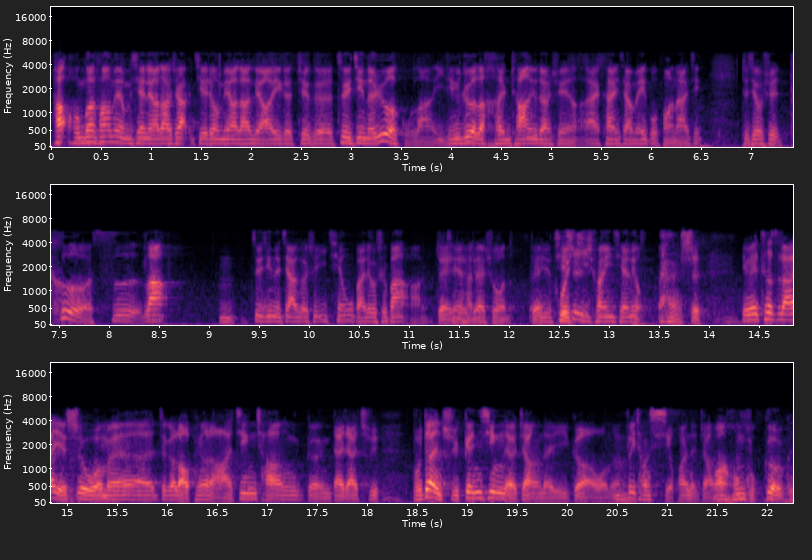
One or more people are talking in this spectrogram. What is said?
好，宏观方面我们先聊到这儿，接着我们要来聊一个这个最近的热股了，已经热了很长一段时间了。来看一下美股放大镜，这就是特斯拉。嗯，最近的价格是一千五百六十八啊，之前还在说呢，对，会击穿一千六。是，因为特斯拉也是我们这个老朋友了啊，经常跟大家去不断去更新的这样的一个我们非常喜欢的这样的网红股个股，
